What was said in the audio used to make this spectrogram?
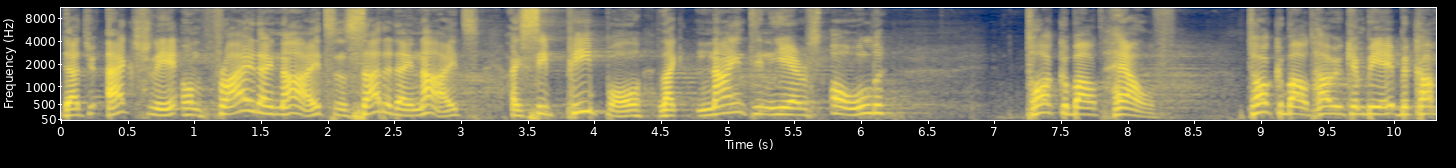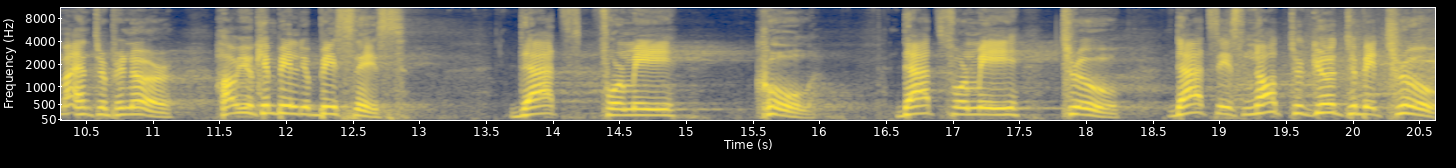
that you actually, on Friday nights and Saturday nights, I see people like 19 years old talk about health, talk about how you can be, become an entrepreneur, how you can build your business. That's for me cool. That's for me true. That is not too good to be true.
